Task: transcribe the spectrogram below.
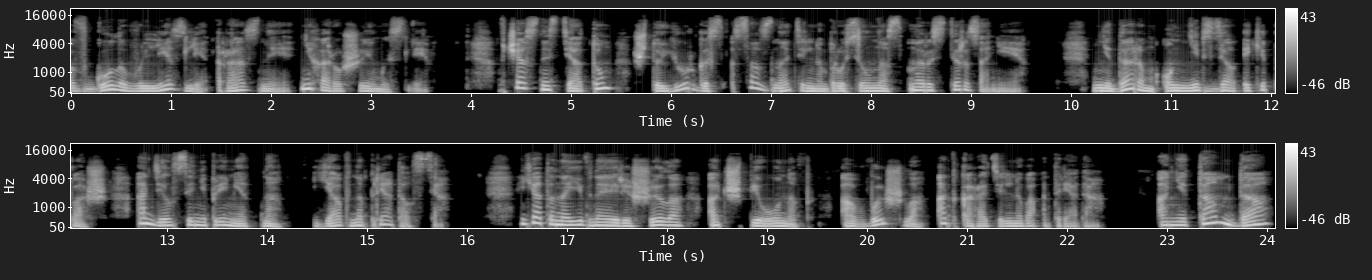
В голову лезли разные нехорошие мысли. В частности о том, что Юргас сознательно бросил нас на растерзание. Недаром он не взял экипаж, оделся неприметно, явно прятался. Я-то наивная решила от шпионов, а вышла от карательного отряда. А не там, да,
